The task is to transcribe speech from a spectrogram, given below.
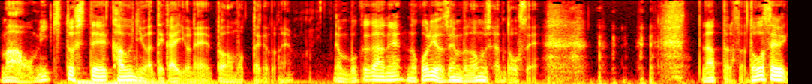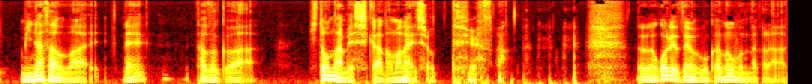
まあ、おみきとして買うにはでかいよね、とは思ったけどね。でも僕がね、残りを全部飲むじゃん、どうせ。ってなったらさ、どうせ皆さんはね、家族は一舐めしか飲まないでしょっていうさ。残りを全部僕が飲むんだから、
